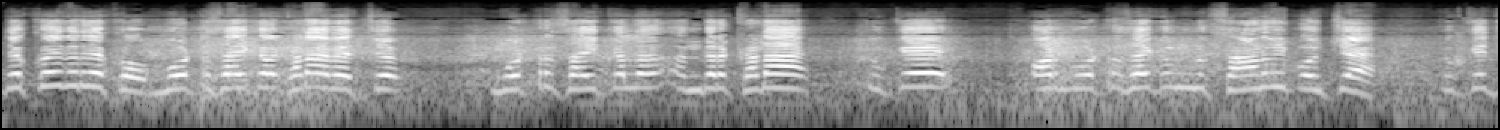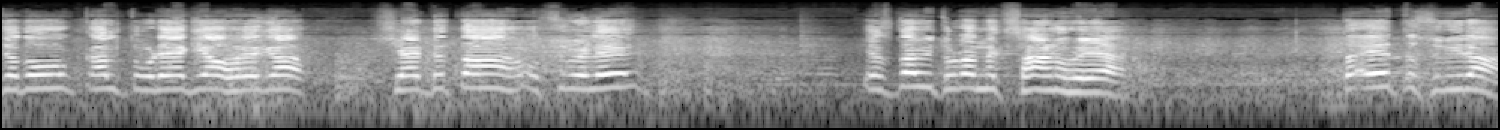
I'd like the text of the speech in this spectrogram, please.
ਦੇਖੋ ਇਧਰ ਦੇਖੋ, ਮੋਟਰਸਾਈਕਲ ਖੜਾ ਵਿੱਚ, ਮੋਟਰਸਾਈਕਲ ਅੰਦਰ ਖੜਾ ਕਿਉਂਕਿ ਔਰ ਮੋਟਰਸਾਈਕਲ ਨੂੰ ਨੁਕਸਾਨ ਵੀ ਪਹੁੰਚਿਆ ਕਿਉਂਕਿ ਜਦੋਂ ਕੱਲ ਤੋੜਿਆ ਗਿਆ ਹੋਵੇਗਾ, ਸ਼ੈੱਡ ਤਾਂ ਉਸ ਵੇਲੇ ਇਸ ਦਾ ਵੀ ਥੋੜਾ ਨੁਕਸਾਨ ਹੋਇਆ ਤਾਂ ਇਹ ਤਸਵੀਰਾਂ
